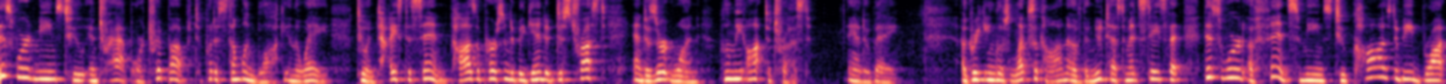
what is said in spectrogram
This word means to entrap or trip up, to put a stumbling block in the way, to entice to sin, cause a person to begin to distrust and desert one whom he ought to trust and obey. A Greek English lexicon of the New Testament states that this word offense means to cause to be brought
